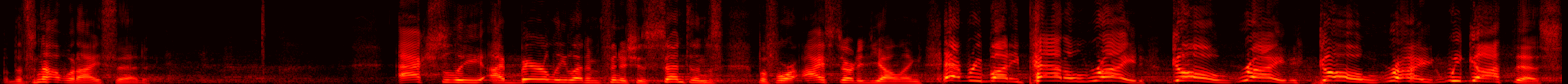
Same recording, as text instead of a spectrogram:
But that's not what I said. Actually, I barely let him finish his sentence before I started yelling, Everybody paddle right, go right, go right, we got this.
